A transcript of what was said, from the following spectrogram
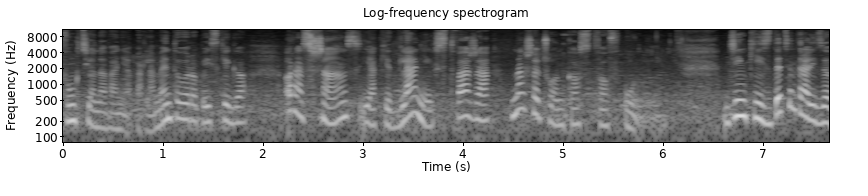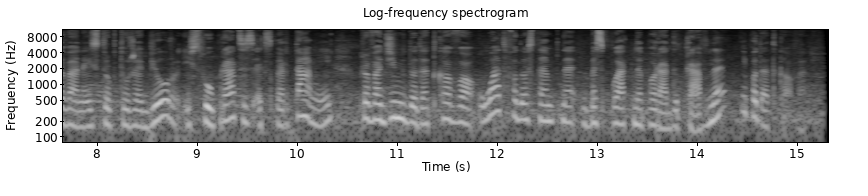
funkcjonowania Parlamentu Europejskiego oraz szans, jakie dla nich stwarza nasze członkostwo w Unii. Dzięki zdecentralizowanej strukturze biur i współpracy z ekspertami prowadzimy dodatkowo łatwo dostępne, bezpłatne porady prawne i podatkowe.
